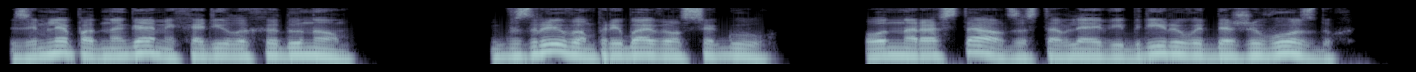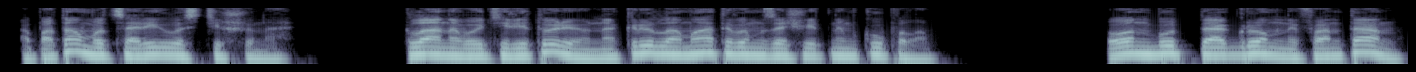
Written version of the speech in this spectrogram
Земля под ногами ходила ходуном. К взрывам прибавился гул. Он нарастал, заставляя вибрировать даже воздух, а потом воцарилась тишина. Клановую территорию накрыло матовым защитным куполом. Он, будто огромный фонтан,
